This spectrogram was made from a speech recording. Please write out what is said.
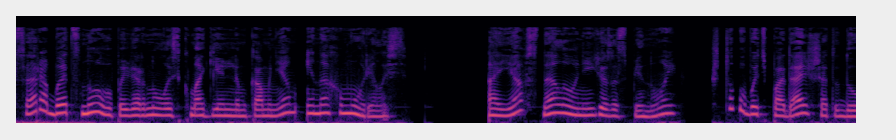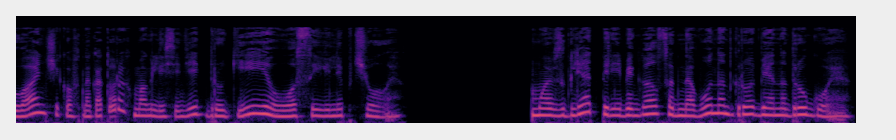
Сара Бет снова повернулась к могильным камням и нахмурилась. А я встала у нее за спиной, чтобы быть подальше от одуванчиков, на которых могли сидеть другие осы или пчелы. Мой взгляд перебегал с одного надгробия на другое.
